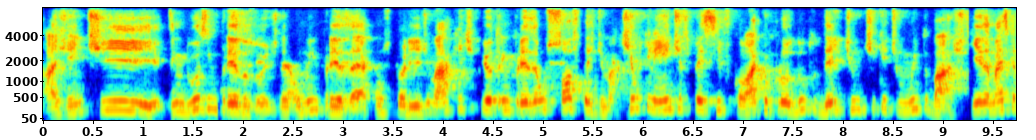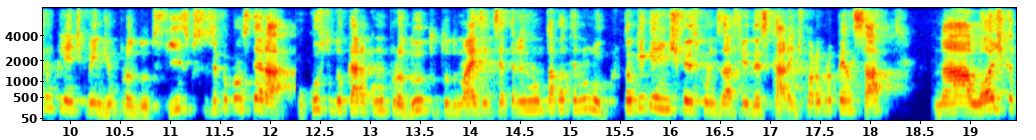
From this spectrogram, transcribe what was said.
A gente tem duas empresas hoje, né? Uma empresa é a consultoria de marketing e outra empresa é um software de marketing. Tinha um cliente específico lá que o produto dele tinha um ticket muito baixo. E ainda mais que era um cliente que vendia um produto físico, se você for considerar o custo do cara com o produto, tudo mais, etc., ele não estava tendo lucro. Então o que, que a gente fez com o desafio desse cara? A gente parou para pensar na lógica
